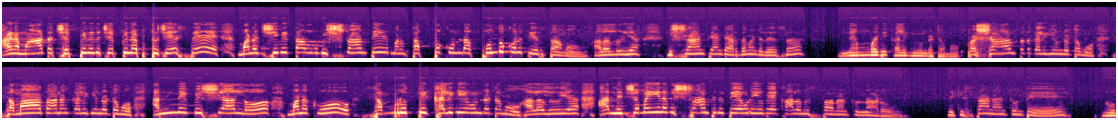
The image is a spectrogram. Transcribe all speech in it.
ఆయన మాట చెప్పినది చెప్పినప్పుడు చేస్తే మన జీవితాలకు విశ్రాంతి మనం తప్పకుండా పొందుకొని తీరుతాము. అలలుయ విశ్రాంతి అంటే అర్థం ఏంటో తెలుసా? నెమ్మది కలిగి ఉండటము ప్రశాంతత కలిగి ఉండటము సమాధానం కలిగి ఉండటము అన్ని విషయాల్లో మనకు సమృద్ధి కలిగి ఉండటము. హలలుయ ఆ నిజమైన విశ్రాంతిని దేవుడు ఇదే కాలం ఇస్తానంటున్నాడు. నీకు ఇస్తానంటుంటే నువ్వు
